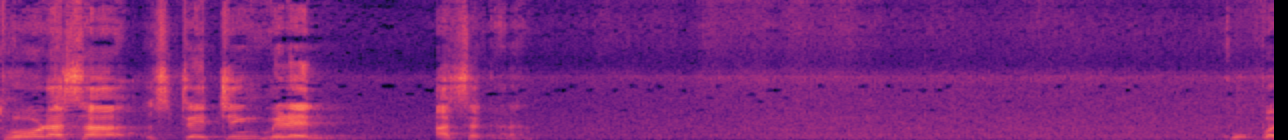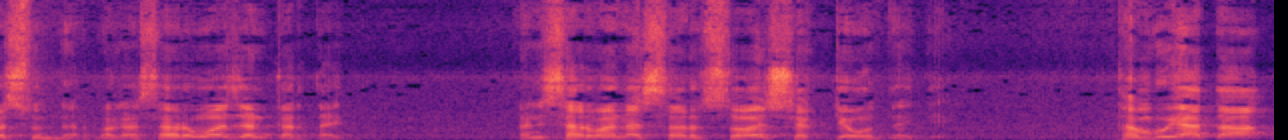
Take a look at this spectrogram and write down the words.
थोडासा स्ट्रेचिंग मिळेल. असं करा. खूपच सुंदर. बघा सर्वजण करतायत. आणि सर्वांना सर सहज शक्य होत आहे ते. थांबूया आता.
